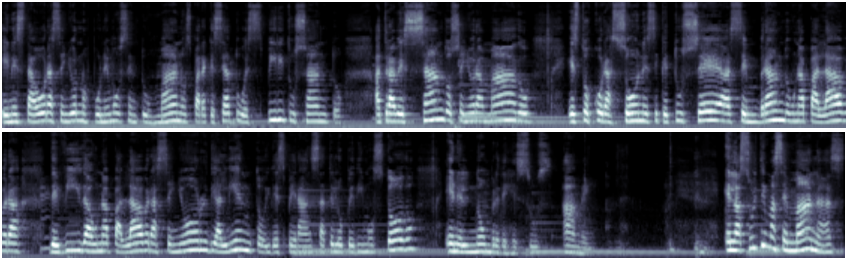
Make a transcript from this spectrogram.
En esta hora, Señor, nos ponemos en tus manos para que sea tu Espíritu Santo atravesando, Señor amado, estos corazones y que tú seas sembrando una palabra de vida, una palabra, Señor, de aliento y de esperanza. Te lo pedimos todo en el nombre de Jesús. Amén. En las últimas semanas,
